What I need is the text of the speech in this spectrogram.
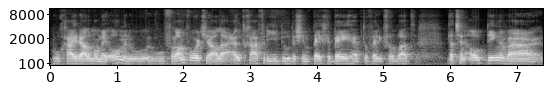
Hoe ga je er allemaal mee om en hoe verantwoord je alle uitgaven die je doet als je een PGB hebt of weet ik veel wat. Dat zijn ook dingen waar,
